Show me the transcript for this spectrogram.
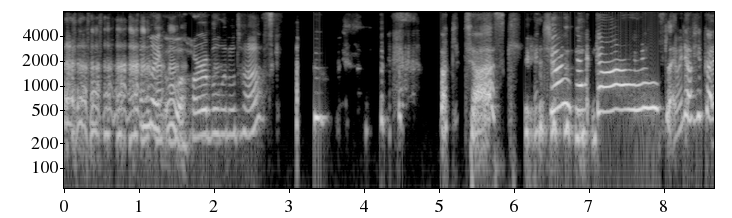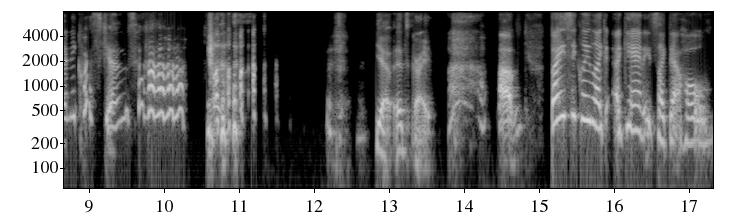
I'm like, oh, a horrible little task. Fuck your task. Enjoy that, guys. Let me know if you've got any questions. yeah, it's great. Um, basically, like again, it's like that whole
